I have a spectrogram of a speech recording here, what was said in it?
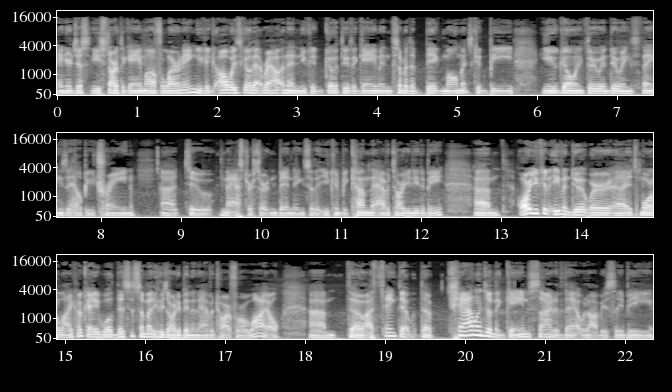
and you're just you start the game off learning. You could always go that route, and then you could go through the game, and some of the big moments could be you going through and doing things that help you train uh, to master certain bending so that you can become the avatar you need to be. Um, or you could even do it where uh, it's more like, okay, well, this is somebody who's already been an avatar for a while. Um, so I think that the challenge on the game side of that would obviously be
